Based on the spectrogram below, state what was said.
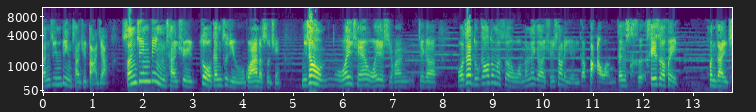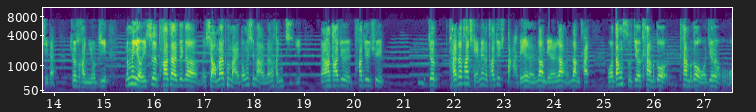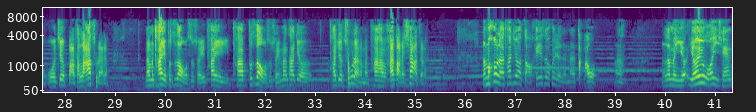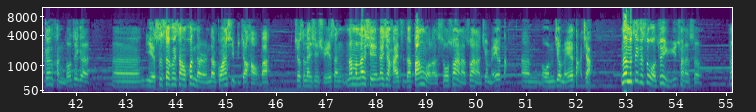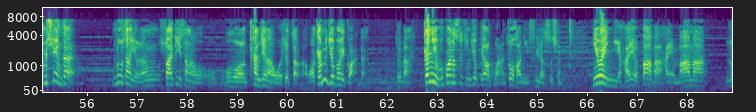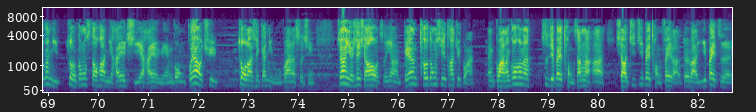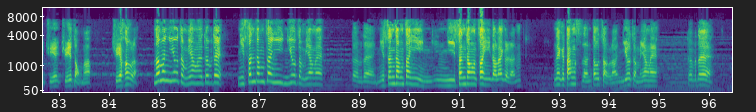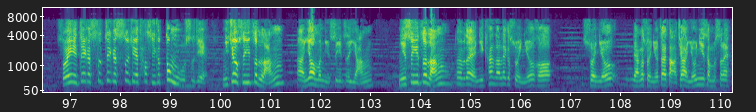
神经病才去打架，神经病才去做跟自己无关的事情。你像我以前我也喜欢这个，我在读高中的时候，我们那个学校里有一个霸王跟黑黑社会混在一起的，就是很牛逼。那么有一次他在这个小卖铺买东西嘛，人很挤，然后他就他就去就排到他前面了，他就去打别人，让别人让让开。我当时就看不过。看不够，我就我我就把他拉出来了。那么他也不知道我是谁，他也他不知道我是谁嘛，他就他就出来了嘛，他还还把他吓着了。那么后来他就要找黑社会的人来打我，啊。那么由由于我以前跟很多这个呃也是社会上混的人的关系比较好吧，就是那些学生，那么那些那些孩子他帮我了，说算了算了就没有打，嗯，我们就没有打架。那么这个是我最愚蠢的时候。那么现在。路上有人摔地上了，我我看见了我就走了，我根本就不会管的，对吧？跟你无关的事情就不要管，做好你自己的事情，因为你还有爸爸，还有妈妈。如果你做公司的话，你还有企业，还有员工，不要去做那些跟你无关的事情。就像有些小伙子一样，别人偷东西他去管，嗯，管了过后呢，自己被捅伤了啊，小鸡鸡被捅废了，对吧？一辈子绝绝种了，绝后了，那么你又怎么样呢？对不对？你伸张正义，你又怎么样呢？对不对？你伸张正义，你你伸张正义的那个人，那个当事人都走了，你又怎么样呢？对不对？所以这个世这个世界它是一个动物世界，你就是一只狼啊，要么你是一只羊，你是一只狼，对不对？你看到那个水牛和水牛两个水牛在打架，有你什么事呢？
